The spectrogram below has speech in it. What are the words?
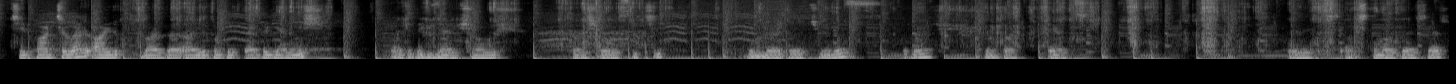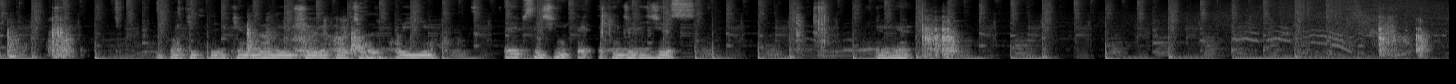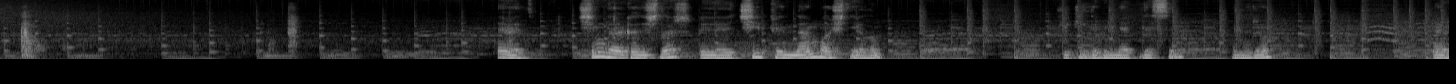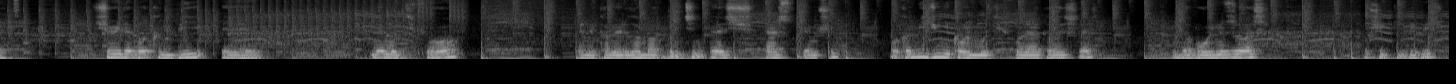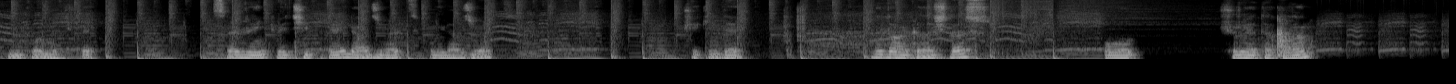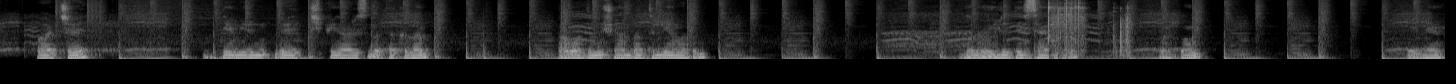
şey parçalar ayrı kutularda, ayrı paketlerde gelmiş. Bence de güzel bir şey olmuş. Karışmaması için. Bunları da açıyoruz. Bu da şurada. Evet. Evet açtım arkadaşlar. Bu paketleri kenara alayım. Şöyle parçaları koyayım. Hepsini şimdi tek tek inceleyeceğiz. Şöyle. Evet. Şimdi arkadaşlar e, chip'inden başlayalım. Bu şekilde bir netlesin kamera. Evet. Şöyle bakın bir e, ne motifi o? Yani kameradan baktığım için e, şu, ters tutuyormuşum. Bakın bir unicorn motifi var arkadaşlar. Burada boynuzu var. Bu şekilde bir unicorn motifi. Sarı renk ve çip ve lacivert. Koyu lacivert. Şekilde. Bu da arkadaşlar o şuraya takılan parça demirin ve çipin arasında takılan tam adını şu anda hatırlayamadım. Bu böyle desenli. Pardon. Böyle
